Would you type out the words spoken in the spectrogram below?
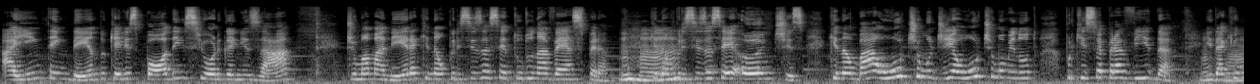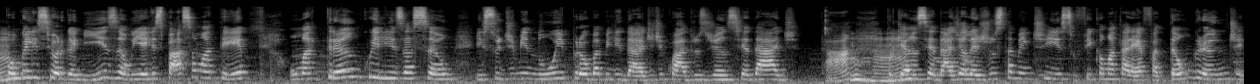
a ir entendendo que eles podem se organizar de uma maneira que não precisa ser tudo na véspera, uhum. que não precisa ser antes, que não vá último dia, último minuto, porque isso é pra vida. Uhum. E daqui um uhum. pouco eles se organizam e eles passam a ter uma tranquilização. Isso diminui probabilidade de quadros de ansiedade tá? Uhum. Porque a ansiedade ela é justamente isso, fica uma tarefa tão grande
